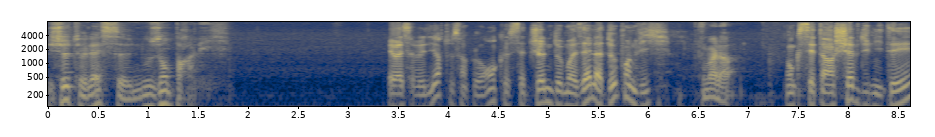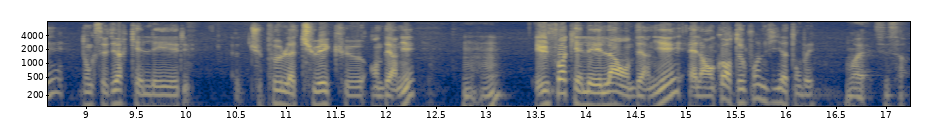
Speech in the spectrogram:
Je te laisse nous en parler. Et ben, ça veut dire tout simplement que cette jeune demoiselle a deux points de vie. Voilà. Donc c'est un chef d'unité, donc ça veut dire qu'elle est, tu peux la tuer que en dernier. Mhm. Et une fois qu'elle est là en dernier, elle a encore deux points de vie à tomber. Ouais, c'est ça.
